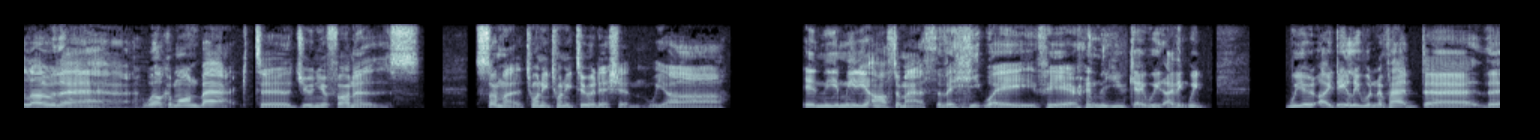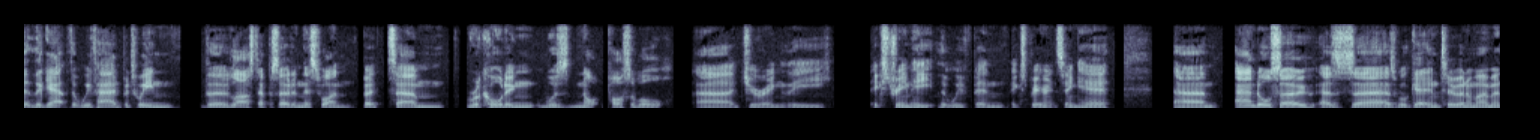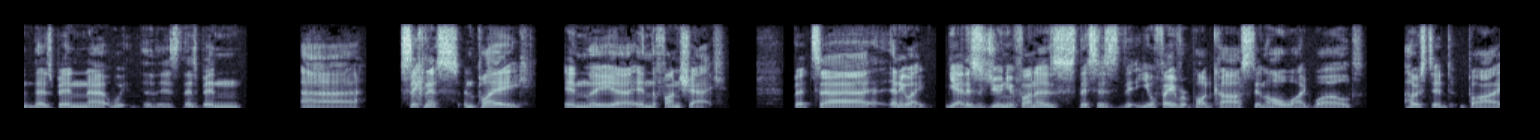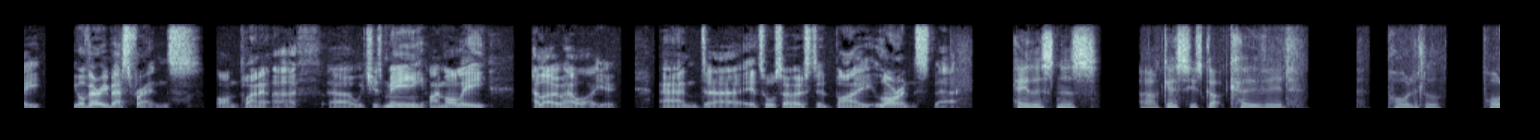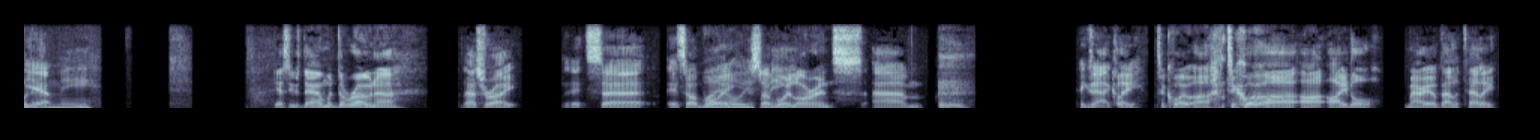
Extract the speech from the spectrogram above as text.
Hello there. Welcome on back to Junior Funners Summer 2022 edition. We are in the immediate aftermath of a heat wave here in the UK. We, I think we, we ideally wouldn't have had uh, the the gap that we've had between the last episode and this one, but um, recording was not possible uh, during the extreme heat that we've been experiencing here. Um, and also, as uh, as we'll get into in a moment, there's been uh, we, there's there's been uh, sickness and plague in the uh, in the fun shack. But uh, anyway, yeah, this is Junior Funners. This is the, your favorite podcast in the whole wide world, hosted by your very best friends on planet Earth, uh, which is me. I'm Ollie. Hello, how are you? And it's also hosted by Lawrence. There. Hey, listeners. Oh, guess who's got COVID? Poor little, poor Yep. little me. Guess who's down with the Rona? That's right. It's uh, it's our boy, it's our boy? Lawrence. Um, exactly. To quote our to quote our, our idol Mario Balotelli.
